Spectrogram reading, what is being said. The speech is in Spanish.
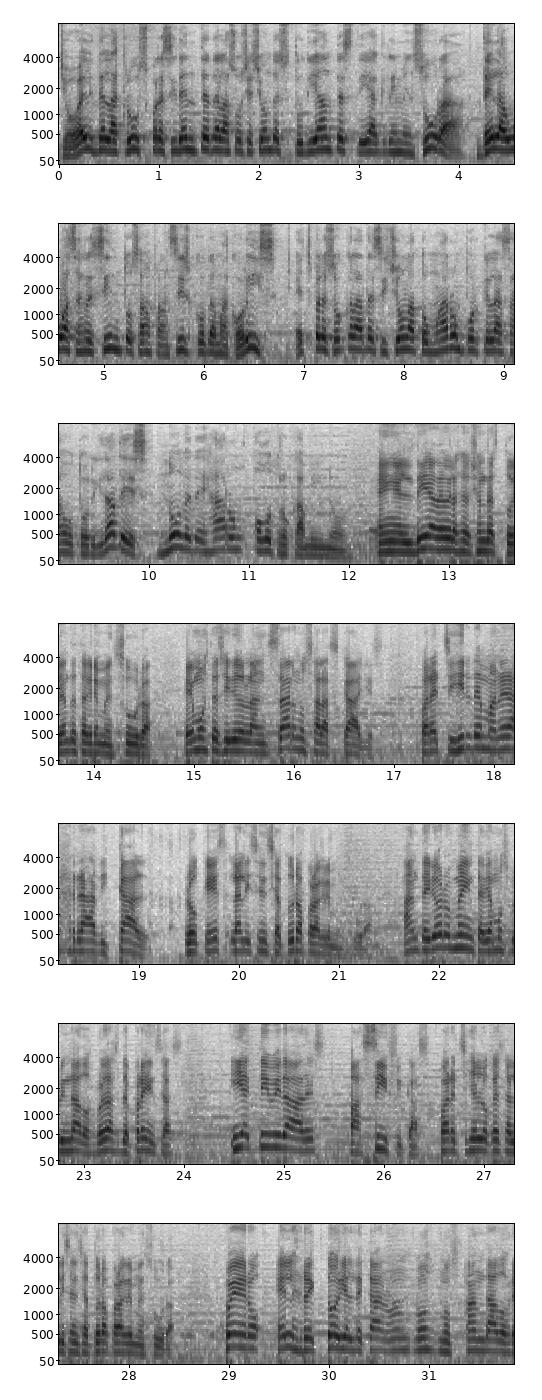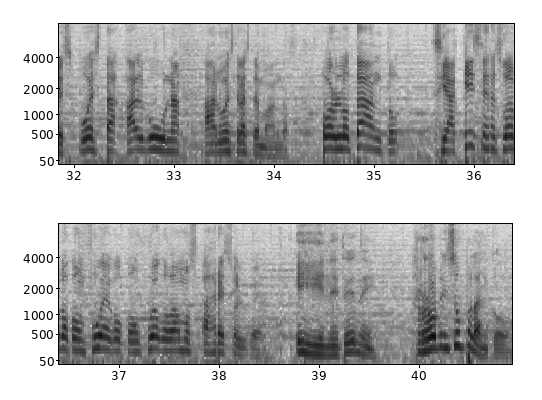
Joel de la Cruz, presidente de la Asociación de Estudiantes de Agrimensura de la UAS Recinto San Francisco de Macorís, expresó que la decisión la tomaron porque las autoridades no le dejaron otro camino. En el día de hoy la Asociación de Estudiantes de Agrimensura hemos decidido lanzarnos a las calles para exigir de manera radical lo que es la licenciatura para agrimensura. Anteriormente habíamos brindado ruedas de prensa y actividades pacíficas para exigir lo que es la licenciatura para agrimensura pero el rector y el decano no nos han dado respuesta alguna a nuestras demandas. Por lo tanto, si aquí se resuelve con fuego, con fuego vamos a resolver. NTN, Robinson Blanco.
